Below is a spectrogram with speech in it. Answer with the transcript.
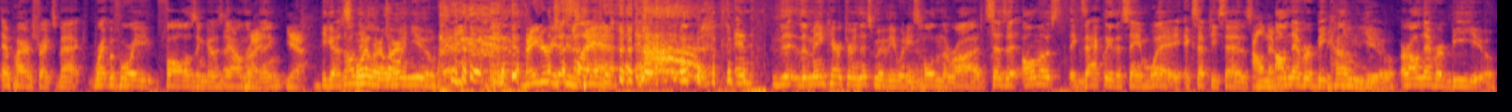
Empire Strikes Back, right before he falls and goes down the Right, thing. yeah. he goes, "I'll Spoiler never alert. join you." Vader is Just his like- dad. and the the main character in this movie, when he's holding the rod, says it almost exactly the same way, except he says, I'll never become, become you. you." or I'll never be you."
